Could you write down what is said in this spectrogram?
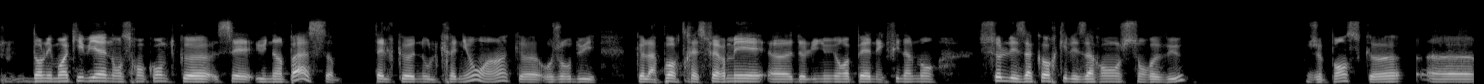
dans les mois qui viennent, on se rend compte que c'est une impasse, telle que nous le craignons, hein, qu'aujourd'hui, que la porte reste fermée euh, de l'Union européenne et que finalement, seuls les accords qui les arrangent sont revus, je pense que euh,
